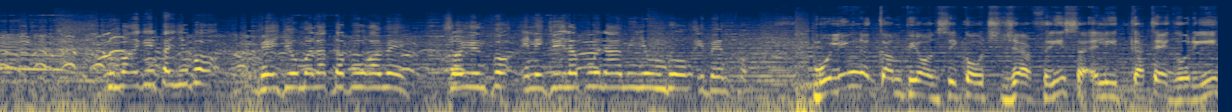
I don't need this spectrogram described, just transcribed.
kung makikita niyo po, medyo malat na po kami. So yun po, in-enjoy lang po namin yung buong event po. Muling nagkampiyon si Coach Jeffrey sa elite category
